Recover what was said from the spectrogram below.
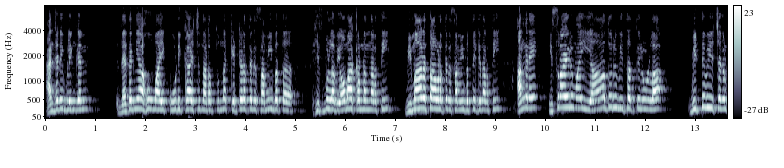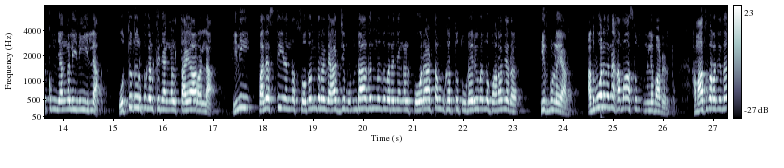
ആന്റണി ബ്ലിങ്കൻ നെതന്യാഹുവുമായി കൂടിക്കാഴ്ച നടത്തുന്ന കെട്ടിടത്തിന് സമീപത്ത് ഹിസ്ബുള്ള വ്യോമാക്രമണം നടത്തി. വിമാനത്താവളത്തിന് സമീപത്തേക്ക് നടത്തി. അങ്ങനെ ഇസ്രായേലുമായി യാതൊരു വിധത്തിലുള്ള വിട്ടുവീഴ്ചകൾക്കും ഞങ്ങൾ ഇനിയില്ല. ഒത്തുതീർപ്പുകൾക്ക് ഞങ്ങൾ തയ്യാറല്ല. ഇനി പലസ്തീൻ എന്ന സ്വതന്ത്ര രാജ്യം ഉണ്ടാകുന്നത് വരെ ഞങ്ങൾ പോരാട്ട മുഖത്ത് തുടരുമെന്ന് പറഞ്ഞത് ഹിസ്ബുള്ളയാണ്. അതുപോലെ തന്നെ ഹമാസും നിലപാടെടുത്തു. ഹമാസ് പറഞ്ഞത്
